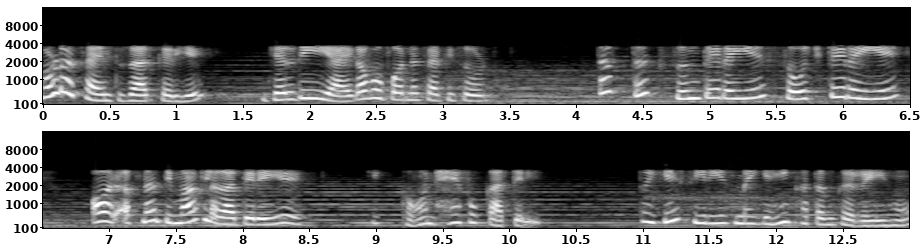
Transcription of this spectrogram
थोड़ा सा इंतज़ार करिए, जल्दी ही आएगा वो बोनस एपिसोड तब तक सुनते रहिए, सोचते रहिए और अपना दिमाग लगाते रहिए कि कौन है वो कातिल। तो ये सीरीज़ मैं यहीं ख़त्म कर रही हूँ।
